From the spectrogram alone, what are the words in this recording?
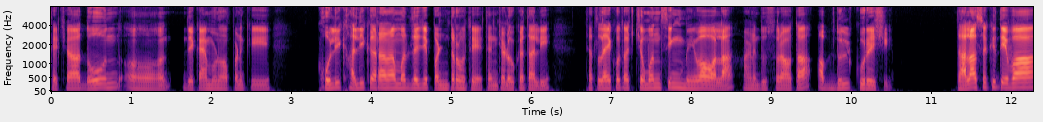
त्याच्या दोन जे काय म्हणू आपण की खोली खाली करारामधले जे पंटर होते त्यांच्या डोक्यात आली त्यातला एक होता चमन सिंग मेवावाला आणि दुसरा होता अब्दुल कुरेशी. झाला असं की तेव्हा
